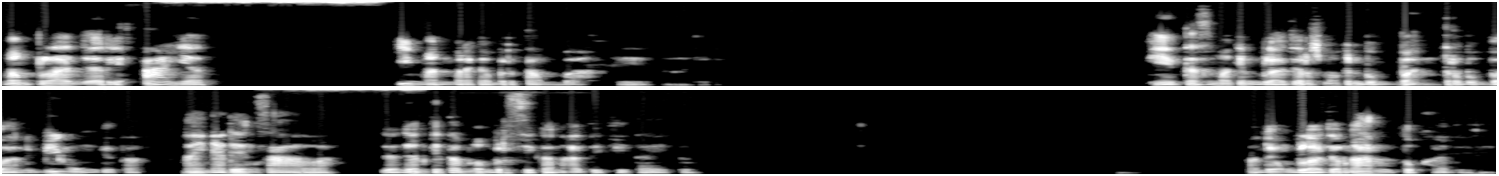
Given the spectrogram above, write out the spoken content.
mempelajari ayat, iman mereka bertambah. Kita semakin belajar semakin beban, terbebani, bingung kita. Nah ini ada yang salah. Jangan-jangan kita belum bersihkan hati kita itu. Ada yang belajar ngantuk hadirin.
